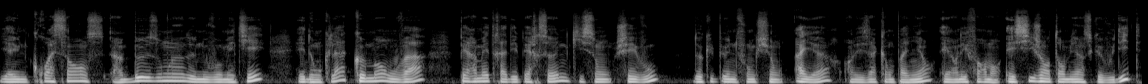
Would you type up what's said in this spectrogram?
Il y a une croissance, un besoin de nouveaux métiers. Et donc là, comment on va permettre à des personnes qui sont chez vous d'occuper une fonction ailleurs en les accompagnant et en les formant? Et si j'entends bien ce que vous dites,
